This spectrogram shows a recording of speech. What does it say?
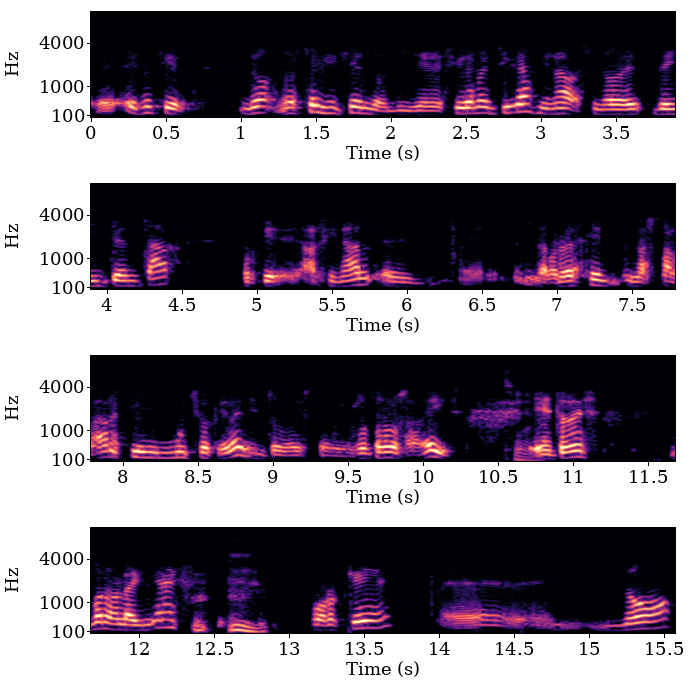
Eh, es decir, no, no estoy diciendo ni de decir mentiras ni nada, sino de, de intentar, porque al final eh, la verdad es que las palabras tienen mucho que ver en todo esto, y vosotros lo sabéis. Sí. Entonces, bueno, la idea es, por qué no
